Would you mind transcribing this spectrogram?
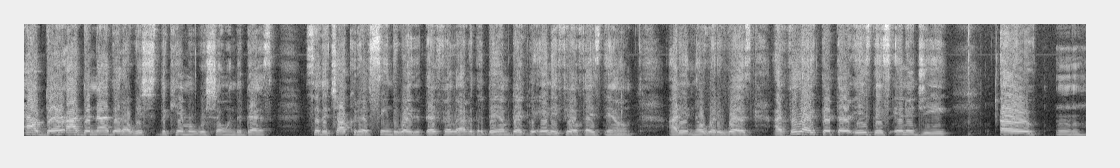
How dare I deny that? I wish the camera was showing the desk so that y'all could have seen the way that that fell out of the damn deck, but and it fell face down. I didn't know what it was. I feel like that there is this energy of mm,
